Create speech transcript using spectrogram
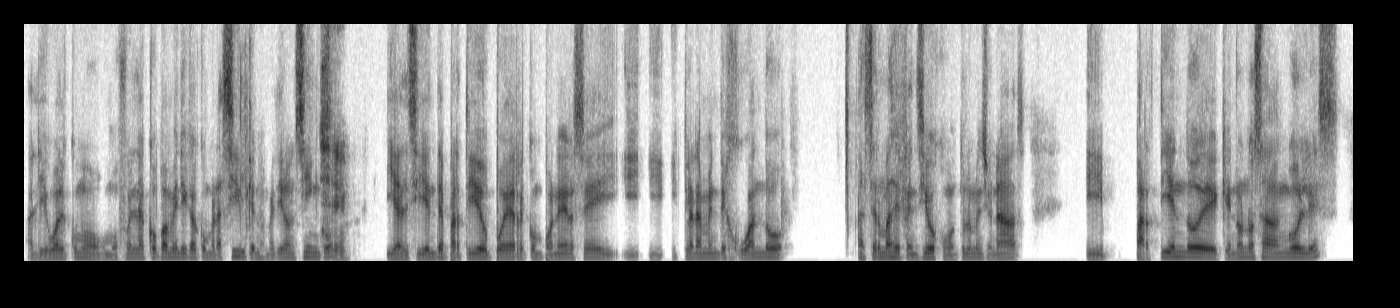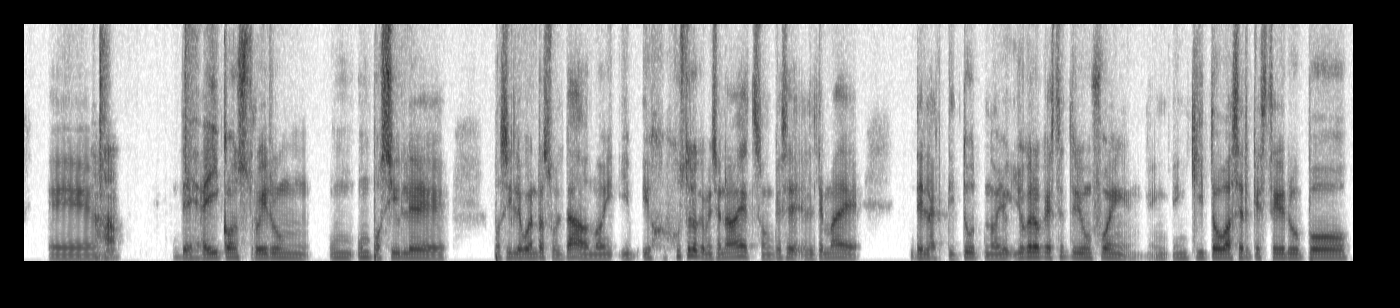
al igual como, como fue en la Copa América con Brasil, que nos metieron cinco Sí, y al siguiente partido puede recomponerse y, y- y- y claramente jugando a ser más defensivos, como tú lo mencionabas, y partiendo de que no nos hagan goles, eh, desde ahí construir un, un- un posible, posible buen resultado, ¿no? Y, justo lo que mencionaba Edson, que es el, el tema de, de la actitud, ¿no? Yo, yo creo que este triunfo en, en- en Quito va a hacer que este grupo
